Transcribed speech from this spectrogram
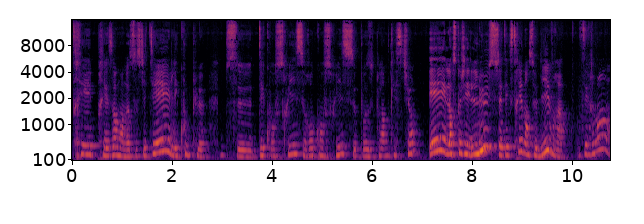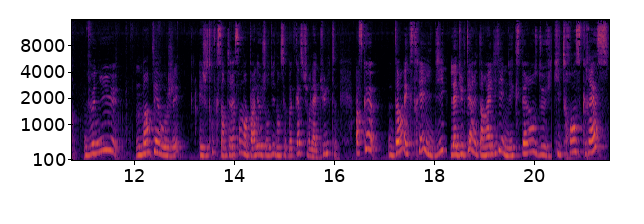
très présent dans notre société, les couples se déconstruisent, se reconstruisent, se posent plein de questions. Et lorsque j'ai lu cet extrait dans ce livre, c'est vraiment venu m'interroger. Et je trouve que c'est intéressant d'en parler aujourd'hui dans ce podcast sur l'adulte. Parce que dans l'extrait, il dit que l'adultère est en réalité une expérience de vie qui transgresse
